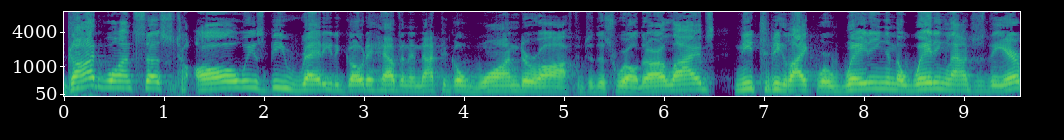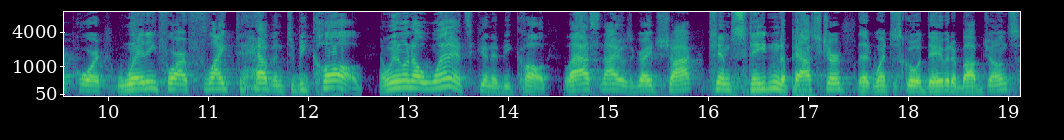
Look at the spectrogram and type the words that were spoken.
God wants us to always be ready to go to heaven and not to go wander off into this world. Our lives need to be like we're waiting in the waiting lounges of the airport, waiting for our flight to heaven to be called. And we don't know when it's going to be called. Last night was a great shock. Tim Sneeden, the pastor that went to school with David and Bob Jones,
